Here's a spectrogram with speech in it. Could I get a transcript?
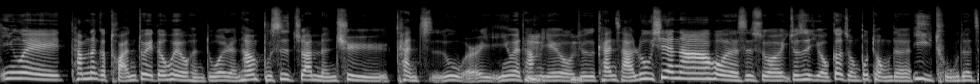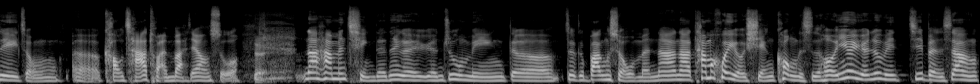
因为他们那个团队都会有很多人，他们不是专门去看植物而已，因为他们也有就是勘察路线啊，或者是说就是有各种不同的意图的这一种呃考察团吧，这样说。对，那他们请的那个原住民的这个帮手们呢？那他们会有闲空的时候，因为原住民基本上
